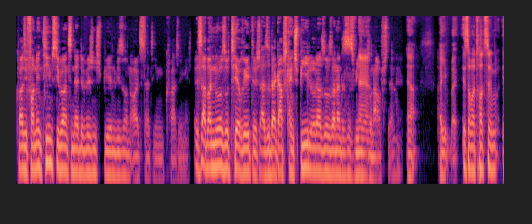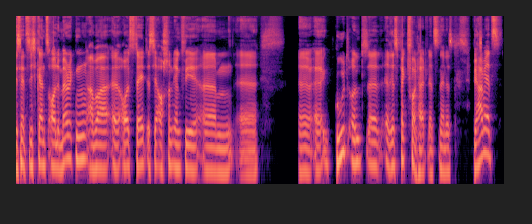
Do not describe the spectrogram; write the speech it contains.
quasi von den Teams, die bei uns in der Division spielen, wie so ein All-Star-Team quasi nicht. Ist aber nur so theoretisch, also da gab es kein Spiel oder so, sondern das ist wie ja, so eine Aufstellung. Ja. Ist aber trotzdem, ist jetzt nicht ganz All-American, aber äh, All-State ist ja auch schon irgendwie ähm, äh, äh, äh, gut und äh, respektvoll halt letzten Endes. Wir haben jetzt,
